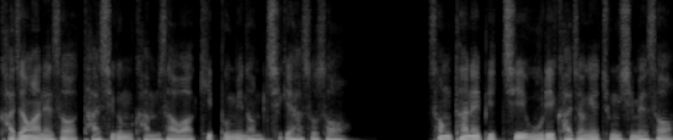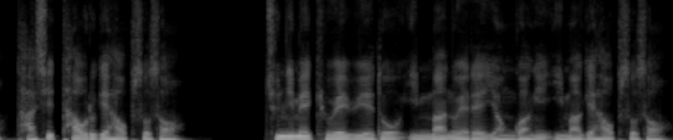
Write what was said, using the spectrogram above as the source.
가정 안에서 다시금 감사와 기쁨이 넘치게 하소서. 성탄의 빛이 우리 가정의 중심에서 다시 타오르게 하옵소서. 주님의 교회 위에도 임마누엘의 영광이 임하게 하옵소서.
